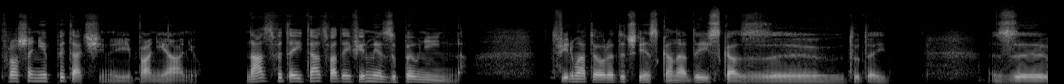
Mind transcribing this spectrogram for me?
Proszę nie pytać pani Aniu. Nazwy tej, nazwa tej firmy jest zupełnie inna. Firma teoretycznie jest kanadyjska z tutaj z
